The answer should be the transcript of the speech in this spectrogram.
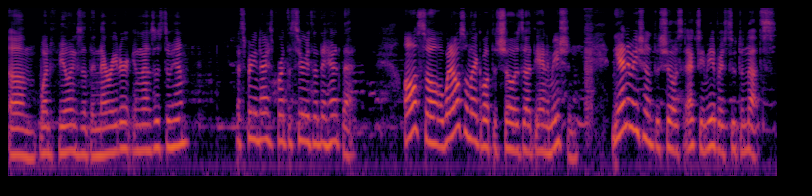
um, what feelings that the narrator announces to him? That's pretty nice for the series that they had that. Also, what I also like about the show is that the animation. The animation of the show is actually made by Soup to Nuts.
